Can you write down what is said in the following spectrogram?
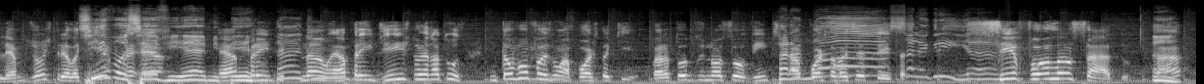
Lembra do João Estrela aqui? Se você é, vier me é perguntar... não, é aprendiz do Renato Russo. Então vamos fazer uma aposta aqui. Para todos os nossos ouvintes, Para a aposta vai ser feita. alegria. Se for lançado, tá? Ah.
